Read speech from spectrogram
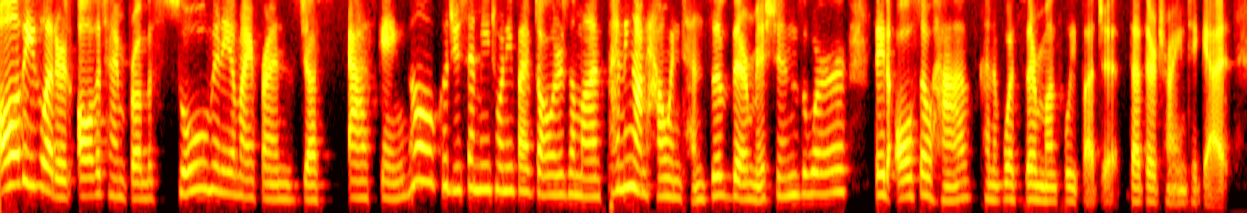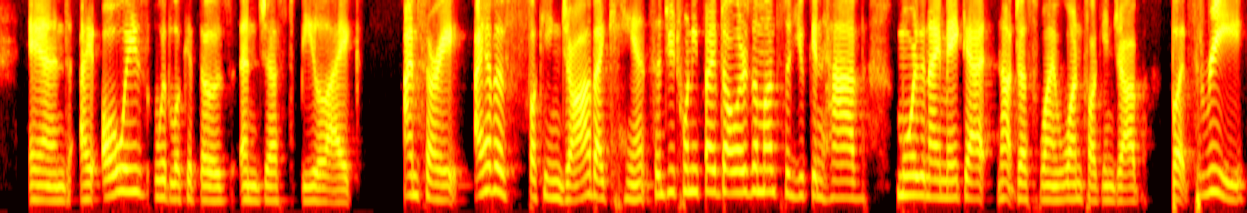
all these letters all the time from so many of my friends just asking, Oh, could you send me $25 a month? Depending on how intensive their missions were, they'd also have kind of what's their monthly budget that they're trying to get. And I always would look at those and just be like, I'm sorry, I have a fucking job. I can't send you $25 a month so you can have more than I make at not just my one fucking job, but three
